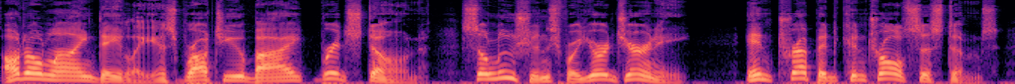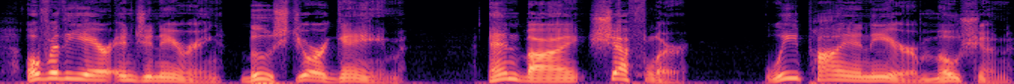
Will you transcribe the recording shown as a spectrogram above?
AutoLine Daily is brought to you by Bridgestone, solutions for your journey, Intrepid Control Systems, over the air engineering, boost your game. And by Schaeffler. We pioneer motion.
